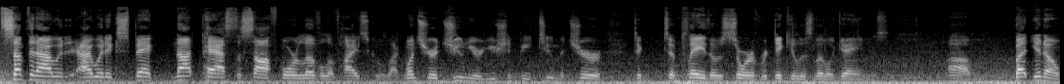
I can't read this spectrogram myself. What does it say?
something I would I would expect not past the sophomore level of high school. Like once you're a junior, you should be too mature to, to play those sort of ridiculous little games. Um, but you know,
